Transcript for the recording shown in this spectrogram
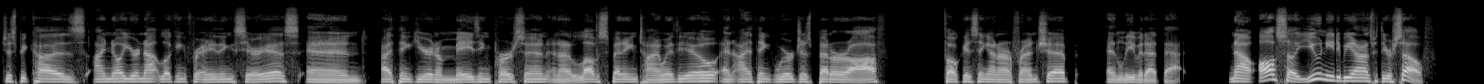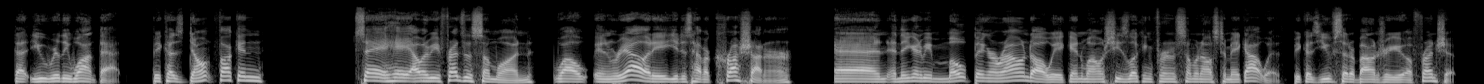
Just because I know you're not looking for anything serious, and I think you're an amazing person, and I love spending time with you, and I think we're just better off focusing on our friendship and leave it at that. Now, also, you need to be honest with yourself that you really want that because don't fucking say, "Hey, I want to be friends with someone," while in reality you just have a crush on her, and and then you're gonna be moping around all weekend while she's looking for someone else to make out with because you've set a boundary of friendship.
